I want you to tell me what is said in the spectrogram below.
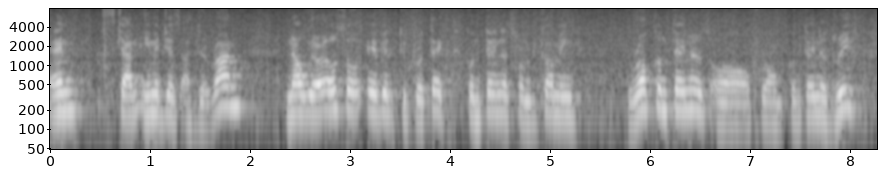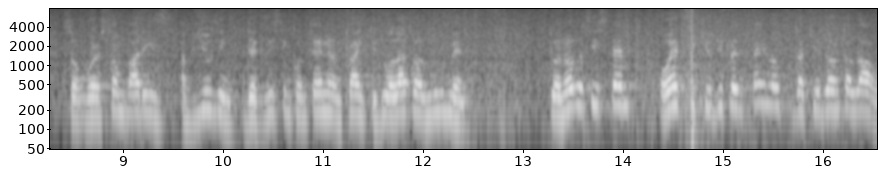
and scan images as they run. Now we are also able to protect containers from becoming raw containers or from container drift. So where somebody is abusing the existing container and trying to do a lateral movement to another system or execute different payloads that you don't allow,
